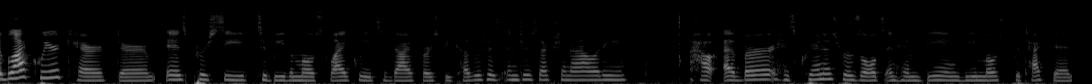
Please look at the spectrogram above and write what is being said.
the black queer character is perceived to be the most likely to die first because of his intersectionality. However, his queerness results in him being the most protected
